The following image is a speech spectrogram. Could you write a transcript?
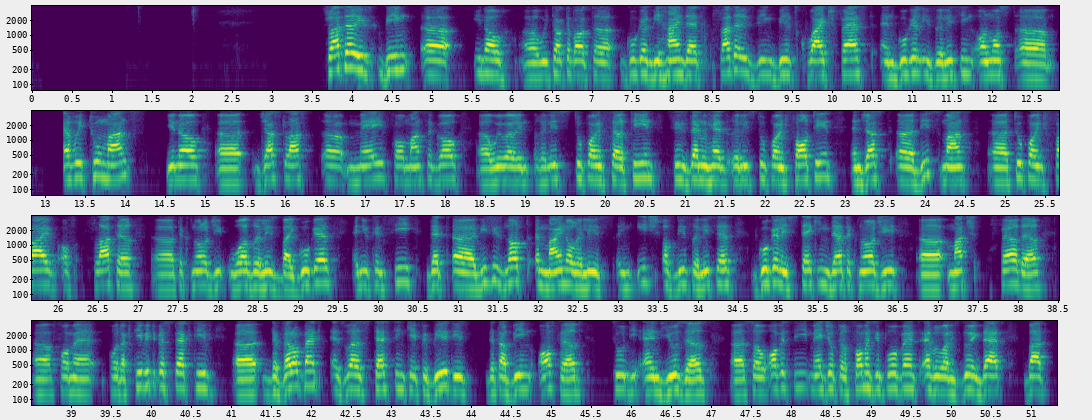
Flutter is being, uh, you know, uh, we talked about uh, Google behind that. Flutter is being built quite fast and Google is releasing almost uh, every two months. You know, uh, just last May, four months ago, we were in release 2.13. Since then, we had release 2.14. And just this month, 2.5 of Flutter uh, technology was released by Google. And you can see that uh, this is not a minor release. In each of these releases, Google is taking their technology uh, much further uh, from a productivity perspective, uh, development, as well as testing capabilities that are being offered to the end users. Uh, so obviously major performance improvements, everyone is doing that, but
